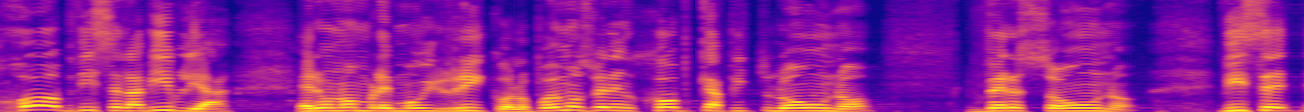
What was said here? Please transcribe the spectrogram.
Job, dice la Biblia, era un hombre muy rico. Lo podemos ver en Job capítulo 1, verso 1. Dice,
